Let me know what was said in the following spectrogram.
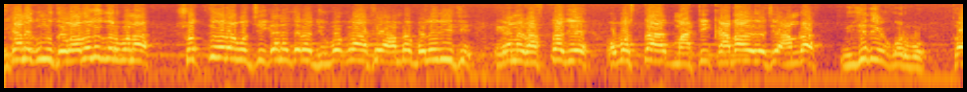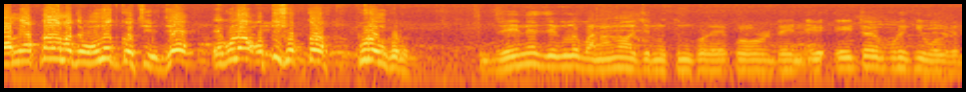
এখানে কোনো দলাদলি করব না। সত্যি কথা বলছি এখানে যারা যুবকরা আছে আমরা বলে দিয়েছি এখানে রাস্তা যে অবস্থা মাটি কাদা হয়ে গেছে আমরা নিজে থেকে করব। তো আমি আপনাদের মাধ্যমে অনুরোধ করছি যে এগুলো অতি সত্তর পূরণ করুন। ড্রেনে যেগুলো বানানো হয়েছে নতুন করে ড্রেন এইটার উপরে কি বলবেন?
